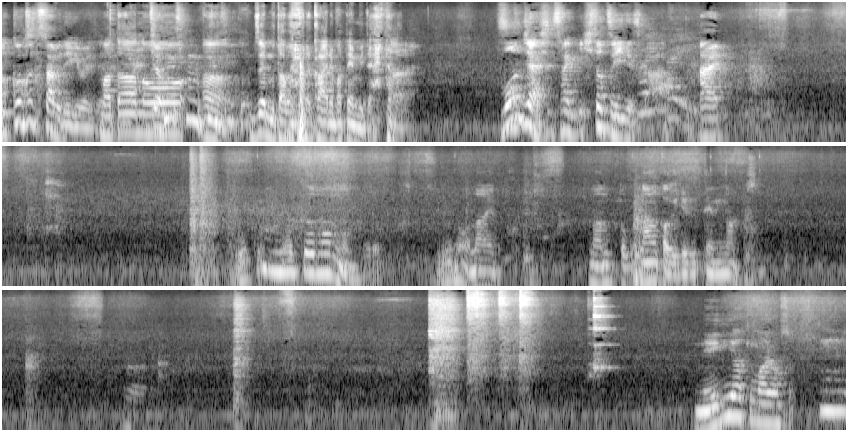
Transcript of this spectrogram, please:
一個ずつ食べていけばいいですね。またあの、うん、全部食べら帰れませんみたいなはいもんじゃさっき一ついいですか？はい。僕好み焼きは何なんだろういうのはないのかなんと何かを入れる点なんですねネギ焼きもあります、えー、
